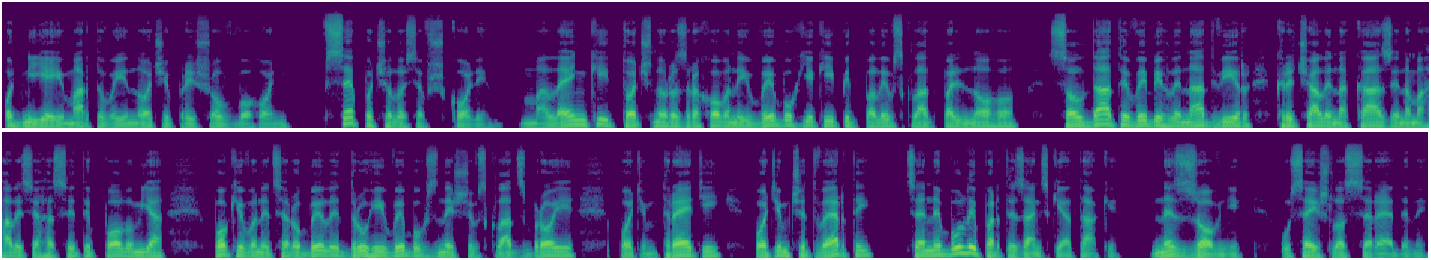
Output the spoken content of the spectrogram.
однієї мартової ночі прийшов вогонь. Все почалося в школі. Маленький, точно розрахований вибух, який підпалив склад пального. Солдати вибігли на двір, кричали накази, намагалися гасити полум'я. Поки вони це робили, другий вибух знищив склад зброї, потім третій, потім четвертий. Це не були партизанські атаки. Не ззовні. Усе йшло зсередини.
